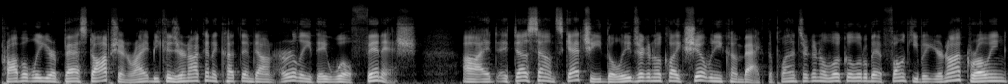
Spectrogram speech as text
probably your best option, right? Because you're not going to cut them down early; they will finish. Uh, it, it does sound sketchy. The leaves are going to look like shit when you come back. The plants are going to look a little bit funky, but you're not growing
